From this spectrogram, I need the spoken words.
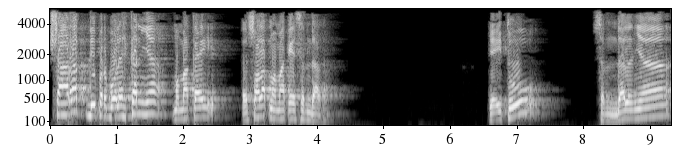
Syarat diperbolehkannya memakai eh, salat memakai sendal. Yaitu sendalnya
